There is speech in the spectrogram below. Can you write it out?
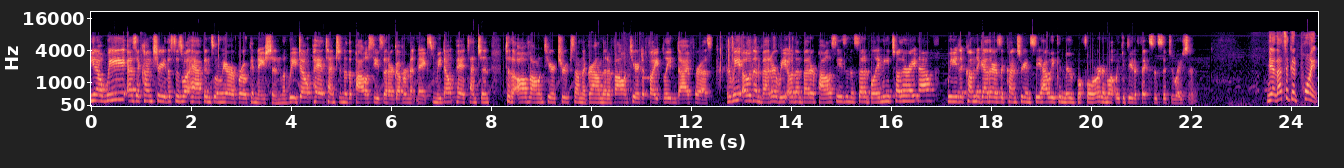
you know, we as a country, this is what happens when we are a broken nation, when we don't pay attention to the policies that our government makes, when we don't pay attention to the all volunteer troops on the ground that have volunteered to fight, bleed, and die for us. And we owe them better. We owe them better policies. And instead of blaming each other right now, we need to come together as a country and see how we can move forward and what we could do to fix the situation. Yeah, that's a good point.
